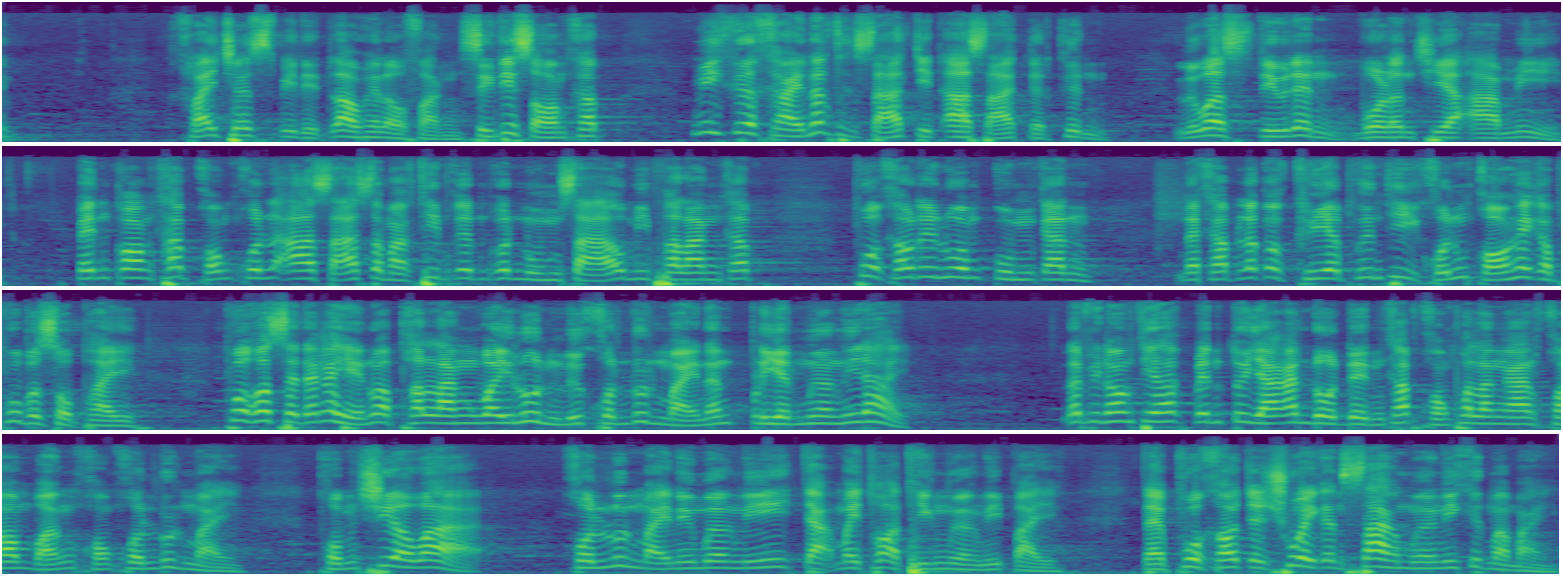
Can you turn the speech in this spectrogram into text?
ค h ร i เชิร์สปิริตเล่าให้เราฟัง สิ่งที่สองครับ มีเครือข่ายนักศึกษาจิตอาสาเกิดขึ้น หรือว่า Student Volunteer Army เป็นกองทัพของคนอาสาสมัครที่เป็นคนหนุ่มสาวมีพลังครับ พวกเขาได้ร่วมกลุ่มกันนะครับแล้วก็เคลียร์พื้นที่ขนของให้กับผู้ประสบภัย พวกเขาแสดงให้เห็นว่าพลังวัยรุ่น หรือคนรุ่นใหม่นั้นเปลี่ยนเมืองนี้ได้ และพี่น้องที่รักเป็นตัวอย่างอันโดดเด่นครับของพลังงานความหวังของคนรุ่นใหม่ ผมเชื่อว่าคนรุ่นใหม่ในเมืองนี้จะไม่ทอดทิ้งเมืองนี้ไป แต่พวกเขาจะช่วยกันสร้างเมืองนี้ขึ้นมาใหม่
